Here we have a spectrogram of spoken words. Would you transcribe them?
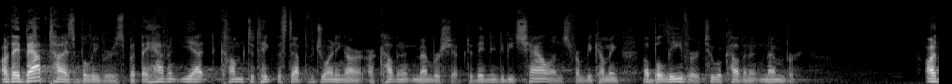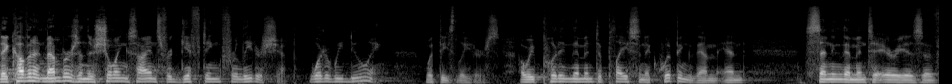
Are they baptized believers, but they haven't yet come to take the step of joining our, our, covenant membership? Do they need to be challenged from becoming a believer to a covenant member? Are they covenant members and they're showing signs for gifting for leadership? What are we doing? with these leaders? Are we putting them into place and equipping them and sending them into areas of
